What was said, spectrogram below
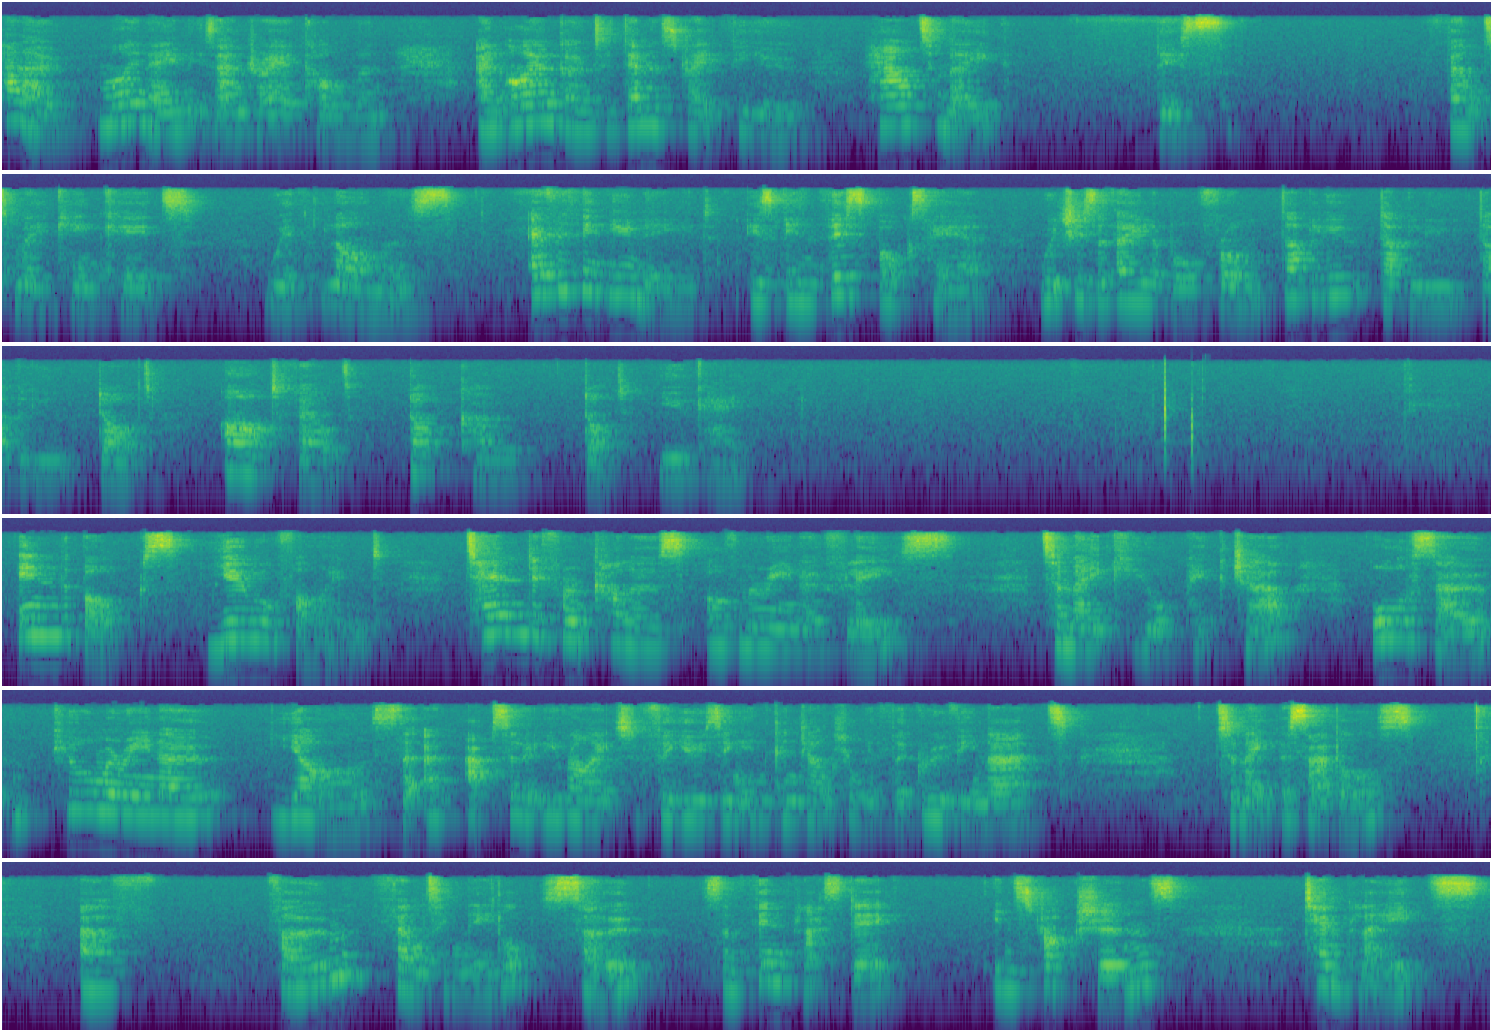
Hello, my name is Andrea Coleman and I am going to demonstrate for you how to make this felt making kit with llamas. Everything you need is in this box here which is available from www.artfelt.co.uk. In the box you will find 10 different colours of merino fleece to make your picture. Also pure merino yarns that are absolutely right for using in conjunction with the groovy mat to make the saddles. A foam felting needle, soap, some thin plastic, instructions, templates,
